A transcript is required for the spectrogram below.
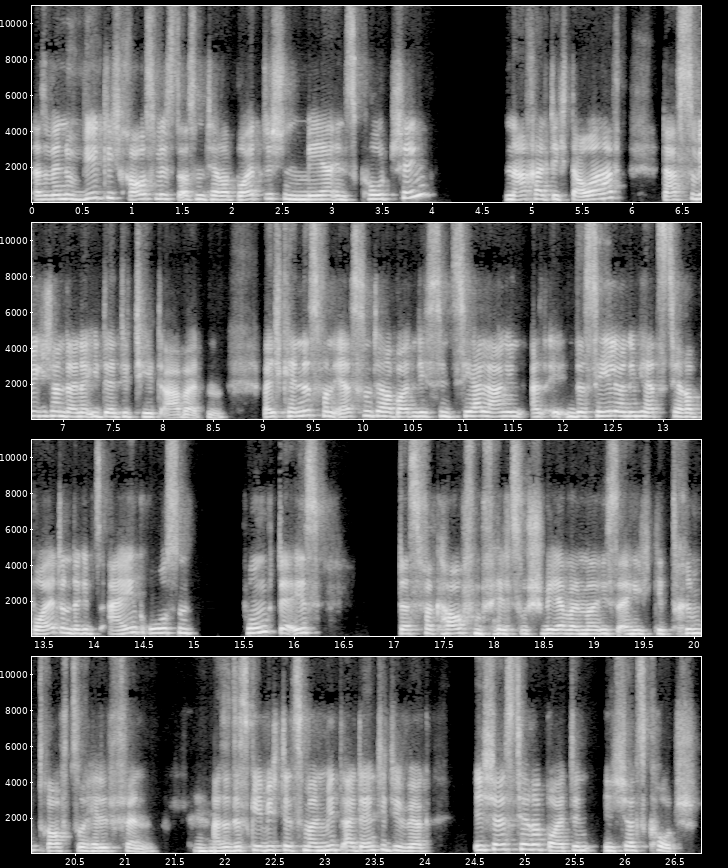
also wenn du wirklich raus willst aus dem Therapeutischen mehr ins Coaching, nachhaltig dauerhaft, darfst du wirklich an deiner Identität arbeiten. Weil ich kenne das von Ärzten und Therapeuten, die sind sehr lange in, also in der Seele und im Herz Therapeut und da gibt es einen großen Punkt, der ist, das Verkaufen fällt so schwer, weil man ist eigentlich getrimmt drauf zu helfen. Mhm. Also das gebe ich jetzt mal mit Identity Work. Ich als Therapeutin, ich als Coach.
